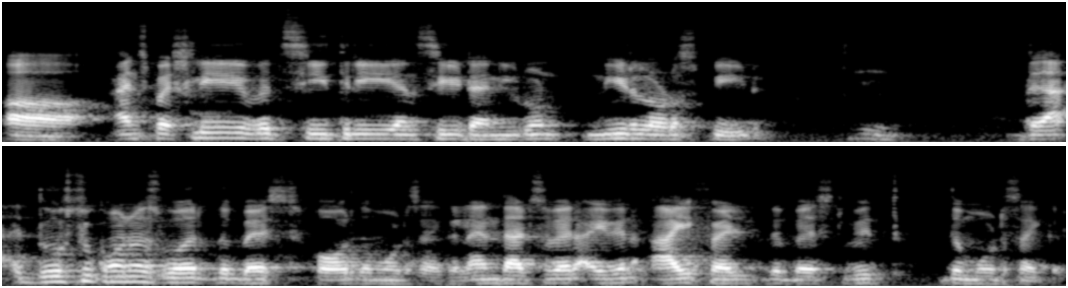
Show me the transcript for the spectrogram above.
uh, and especially with c3 and c10 you don't need a lot of speed. That those two corners were the best for the motorcycle. And that's where even i felt the best with the motorcycle.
